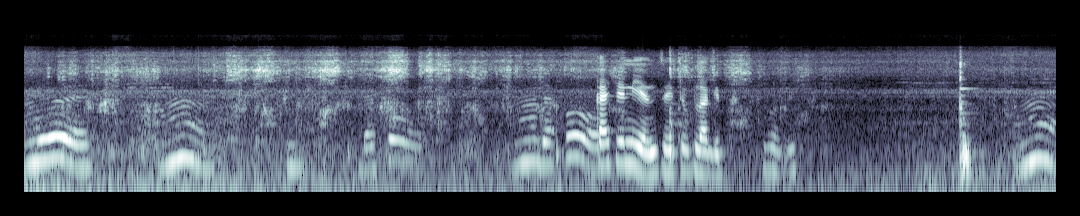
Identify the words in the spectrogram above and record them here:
হ্যাঁ। দেখো। হ্যাঁ দেখো। কাছে নিয়ে আনছে একটু লাগে হ্যাঁ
